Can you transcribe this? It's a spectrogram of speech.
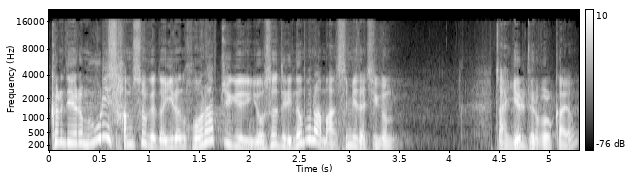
그런데 여러분, 우리 삶 속에도 이런 혼합주의적인 요소들이 너무나 많습니다, 지금. 자, 예를 들어볼까요?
